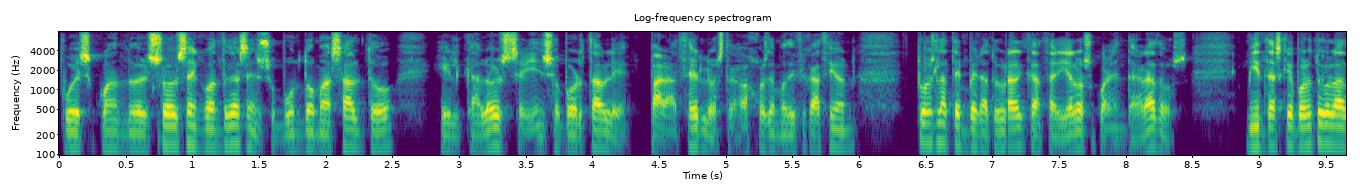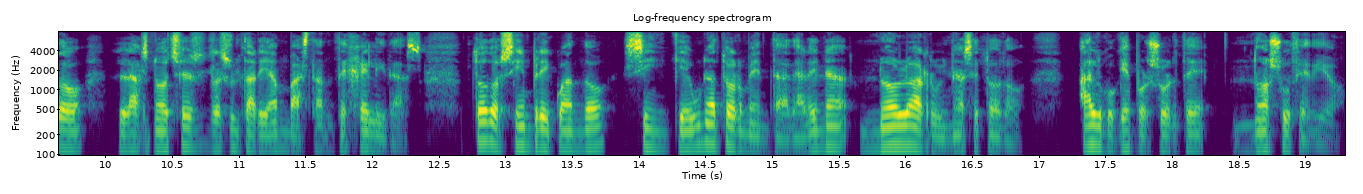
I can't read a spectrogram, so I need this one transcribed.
pues cuando el sol se encontrase en su punto más alto, el calor sería insoportable para hacer los trabajos de modificación, pues la temperatura alcanzaría los 40 grados, mientras que por otro lado las noches resultarían bastante gélidas, todo siempre y cuando sin que una tormenta de arena no lo arruinase todo, algo que por suerte no sucedió.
